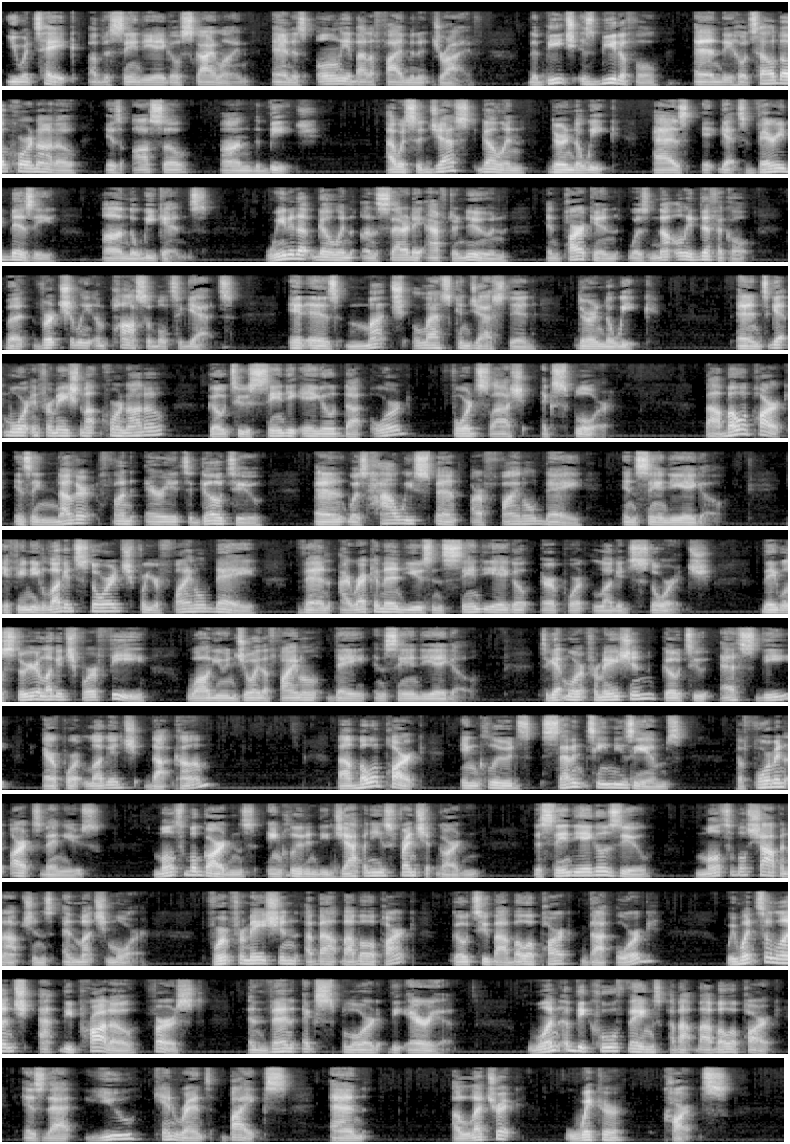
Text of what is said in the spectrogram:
you would take of the San Diego skyline and is only about a five minute drive. The beach is beautiful and the Hotel del Coronado is also on the beach. I would suggest going during the week as it gets very busy on the weekends. We ended up going on Saturday afternoon and parking was not only difficult, but virtually impossible to get. It is much less congested during the week. And to get more information about Coronado, go to san diego.org forward slash explore. Balboa Park is another fun area to go to and was how we spent our final day in San Diego. If you need luggage storage for your final day, then I recommend using San Diego Airport Luggage Storage. They will store your luggage for a fee while you enjoy the final day in San Diego. To get more information, go to sdairportluggage.com. Balboa Park includes 17 museums, performing arts venues, multiple gardens, including the Japanese Friendship Garden, the San Diego Zoo, multiple shopping options, and much more. For information about Balboa Park, go to balboapark.org. We went to lunch at the Prado first and then explored the area. One of the cool things about Balboa Park is that you can rent bikes and electric wicker carts.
